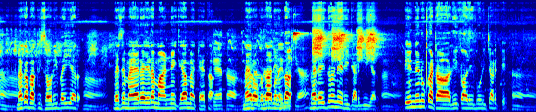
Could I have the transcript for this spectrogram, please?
ਹਾਂ। ਮੈਂ ਕਿਹਾ ਬਾਕੀ ਸੌਰੀ ਬਈ ਯਾਰ। ਹਾਂ। ਵੈਸੇ ਮੈਂ ਜਿਹੜਾ ਮਨ ਨੇ ਕਿਹਾ ਮੈਂ ਕਹਿਤਾ। ਮੈਂ ਰੁਕਦਾ ਨਹੀਂ ਹੁੰਦਾ। ਮੈਂ ਕਿਹਾ ਇਧਰੋਂ ਨੇਰੀ ਚੜ ਗਈ ਯਾਰ। ਇੰਨੇ ਨੂੰ ਘਟਾ ਆ ਗਈ ਕਾਲੀ ਬੋਲੀ ਚੜ ਕੇ। ਹਾਂ।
